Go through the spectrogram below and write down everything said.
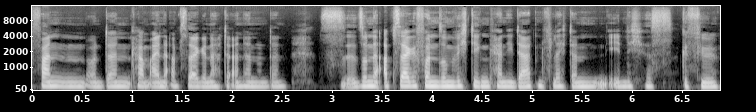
fanden und dann kam eine Absage nach der anderen und dann so eine Absage von so einem wichtigen Kandidaten vielleicht dann ein ähnliches Gefühl.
